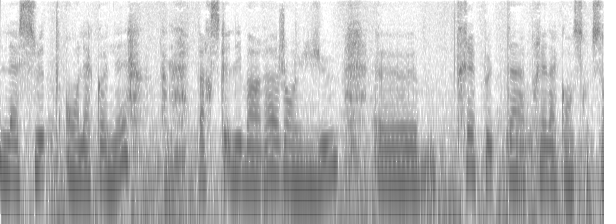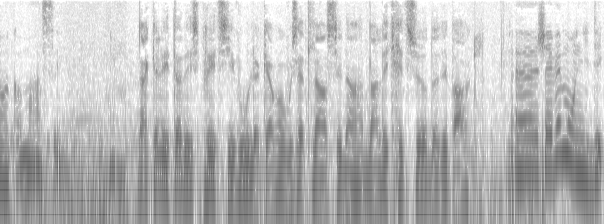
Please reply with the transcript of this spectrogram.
La suite, on la connaît parce que les barrages ont eu lieu euh, très peu de temps après la construction a commencé. Dans quel état d'esprit étiez-vous quand vous vous êtes lancé dans, dans l'écriture de Débâcle? Euh, J'avais mon idée.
